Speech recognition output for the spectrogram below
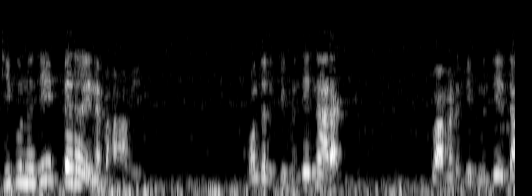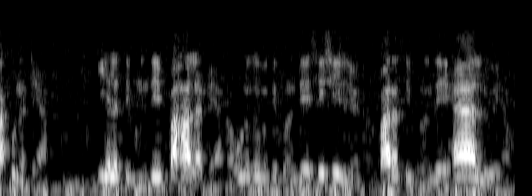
තිබුණ දේ පෙරලෙන භාවය. හොඳට තිබුණ දේ නරක. වමන තිබුණ දේ දකුණට යනවා. ඉහළ තිබුණ දේ පහළට යනවා. උණුසුම තිබුණ දේ සිසිල් වෙනවා. බර තිබුණ දේ හැල්ලු වෙනවා.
